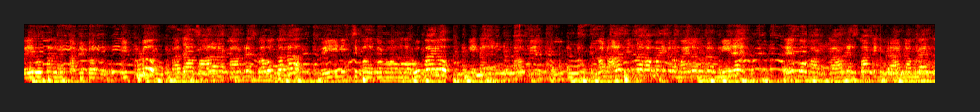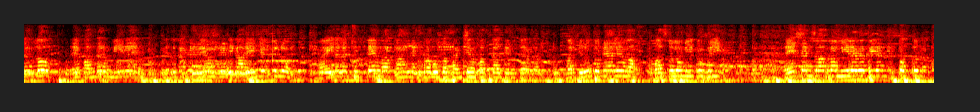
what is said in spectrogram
వెయ్యి రూపాయలు మీరు కట్టేటోళ్ళు. ఇప్పుడు ప్రజాపాలన కాంగ్రెస్ ప్రభుత్వంగా వెయ్యి నుంచి పదకొండు వందల రూపాయలు మీకు అది మాఫీ ఆలోచించాలమ్మా ఇక్కడ మహిళలు ఉన్నారు మీరే. రేపు కాంగ్రెస్ పార్టీకి బ్రాండ్ అంబాసిడర్లు రేపు అందరు మీరే. ఎందుకంటే రేవంత్ రెడ్డి గారు ఏం చెప్పిండ్రు? మహిళల చుట్టే మా కాంగ్రెస్ ప్రభుత్వ సంక్షేమ పథకాలు తిరుగుతాయి మరి తిరుగుతున్నాయా లేవా? బస్సులు మీకు ఫ్రీ. రేషన్ షాప్లో మీరే బియ్యం తీసుకొస్తున్నారు.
